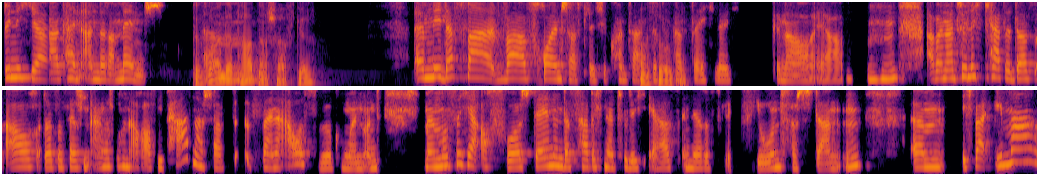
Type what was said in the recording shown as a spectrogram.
bin ich ja kein anderer Mensch. Das war in der ähm, Partnerschaft, gell? Ähm, nee, das war, war freundschaftliche Kontakte so, okay. tatsächlich. Genau, ja. Mhm. Aber natürlich hatte das auch, das ist ja schon angesprochen, auch auf die Partnerschaft seine Auswirkungen. Und man muss sich ja auch vorstellen, und das habe ich natürlich erst in der Reflexion verstanden, ähm, ich war immer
